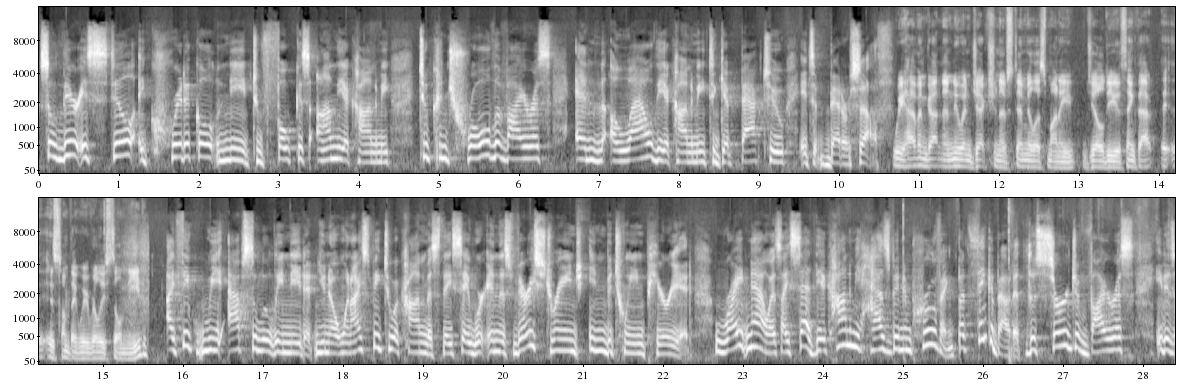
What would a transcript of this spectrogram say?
So there is still a critical need to focus on the economy, to control the virus, and allow the economy to get back to its better self. We haven't gotten a new injection of stimulus money. Jill, do you think that is something we really still need? I think we absolutely need it. You know, when I speak to economists, they say we're in this very strange in between period. Right now, as I said, the economy has been improving. But think about it the surge of virus, it is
